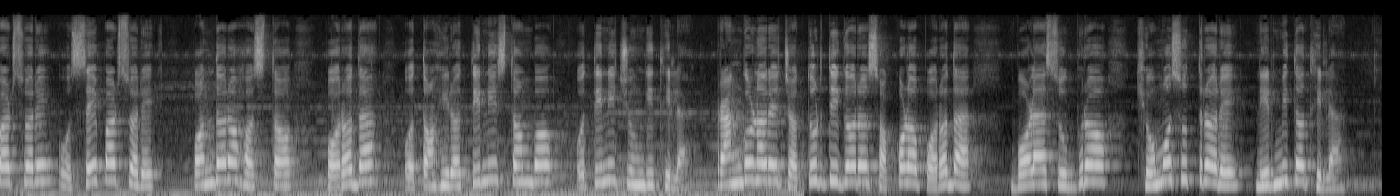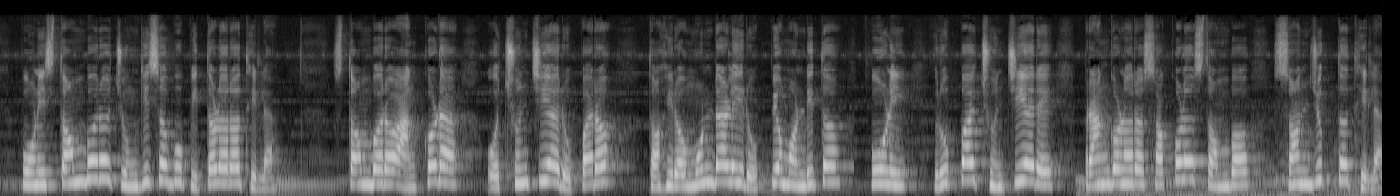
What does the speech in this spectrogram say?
ପାର୍ଶ୍ୱରେ ଓ ସେ ପାର୍ଶ୍ୱରେ ପନ୍ଦର ହସ୍ତ ପରଦା ଓ ତହିଁର ତିନି ସ୍ତମ୍ଭ ଓ ତିନି ଚୁଙ୍ଗି ଥିଲା। ପ୍ରାଙ୍ଗଣରେ ଚତୁର୍ଦିଗର ସକଳ ପରଦା ବଳା ଶୁଭ୍ର କ୍ଷୋମସୂତ୍ରରେ ନିର୍ମିତ ଥିଲା। ପୁଣି ସ୍ତମ୍ଭର ଚୁଙ୍ଗି ସବୁ ପିତ୍ତଳର ଥିଲା। ସ୍ତମ୍ଭର ଆଙ୍କଡ଼ା ଓ ଛୁଞ୍ଚିଆ ରୂପାର ତହିଁର ମୁଣ୍ଡାଳି ରୌପ୍ୟ ମଣ୍ଡିତ ପୁଣି ରୂପା ଛୁଞ୍ଚିଆରେ ପ୍ରାଙ୍ଗଣର ସକଳ ସ୍ତମ୍ଭ ସଂଯୁକ୍ତ ଥିଲା।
